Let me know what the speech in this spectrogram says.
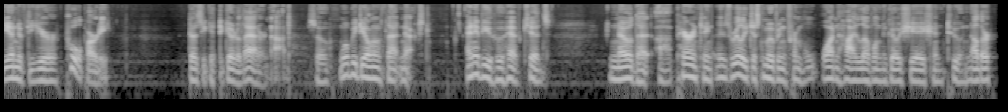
the end of the year pool party. Does he get to go to that or not? So we'll be dealing with that next. Any of you who have kids know that uh, parenting is really just moving from one high level negotiation to another,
